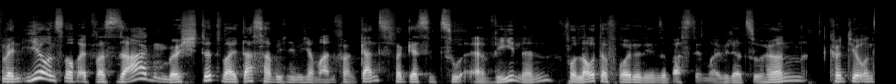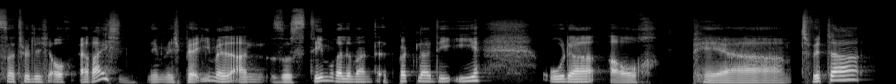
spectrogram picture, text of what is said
Wenn ihr uns noch etwas sagen möchtet, weil das habe ich nämlich am Anfang ganz vergessen zu erwähnen, vor lauter Freude, den Sebastian mal wieder zu hören, könnt ihr uns natürlich auch erreichen, nämlich per E-Mail an systemrelevant.böckler.de oder auch per Twitter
